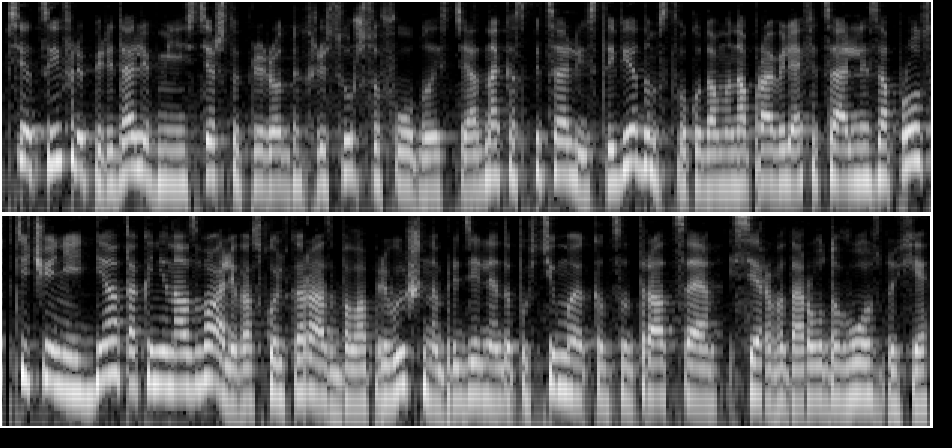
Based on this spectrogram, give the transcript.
Все цифры передали в Министерство природных ресурсов области. Однако специалисты ведомства, куда мы направили официальный запрос, в течение дня так и не назвали, во сколько раз была превышена предельно допустимая концентрация сероводорода в воздухе.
